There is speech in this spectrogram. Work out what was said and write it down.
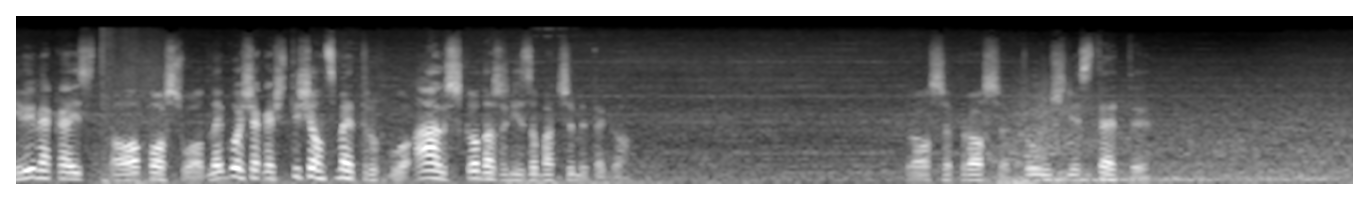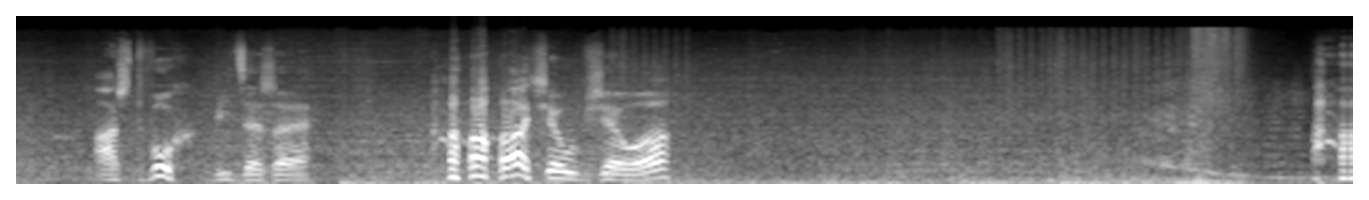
Nie wiem, jaka jest... O, poszło. Odległość jakaś 1000 metrów było. Ale szkoda, że nie zobaczymy tego. Proszę, proszę. Tu już niestety. Aż dwóch widzę, że się uwzięło.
